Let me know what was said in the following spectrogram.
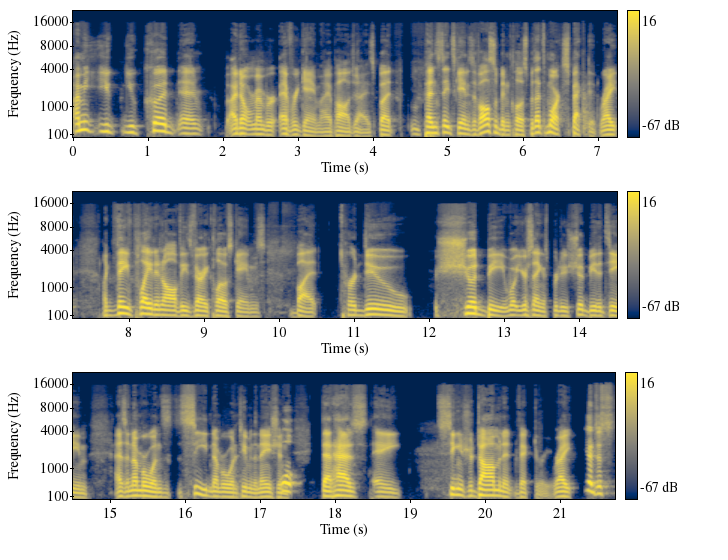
I mean you you could and I don't remember every game. I apologize, but Penn State's games have also been close, but that's more expected, right? Like they've played in all of these very close games, but Purdue should be what you're saying is Purdue should be the team as a number one seed, number one team in the nation well, that has a signature dominant victory, right? Yeah, just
